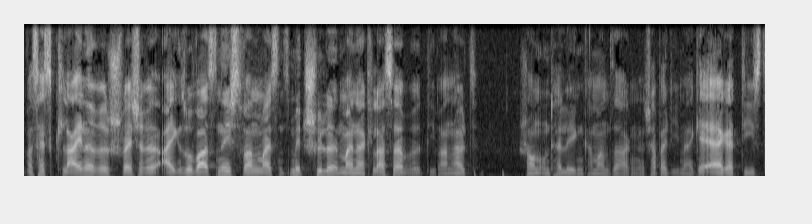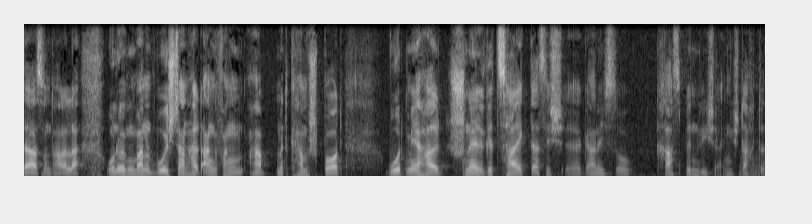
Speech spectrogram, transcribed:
was heißt kleinere, schwächere, Eigen- so war es nicht. Es waren meistens Mitschüler in meiner Klasse, aber die waren halt schon unterlegen, kann man sagen. Ich habe halt immer geärgert, dies, das und tralala. Und irgendwann, wo ich dann halt angefangen habe mit Kampfsport, wurde mir halt schnell gezeigt, dass ich äh, gar nicht so krass bin, wie ich eigentlich dachte.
